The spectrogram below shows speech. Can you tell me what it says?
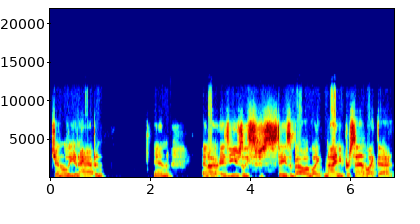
generally going to happen," and and I it usually stays about like ninety percent like that,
